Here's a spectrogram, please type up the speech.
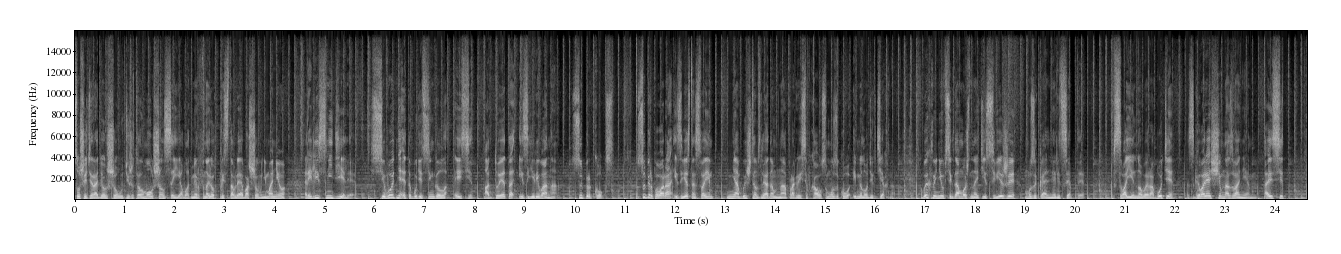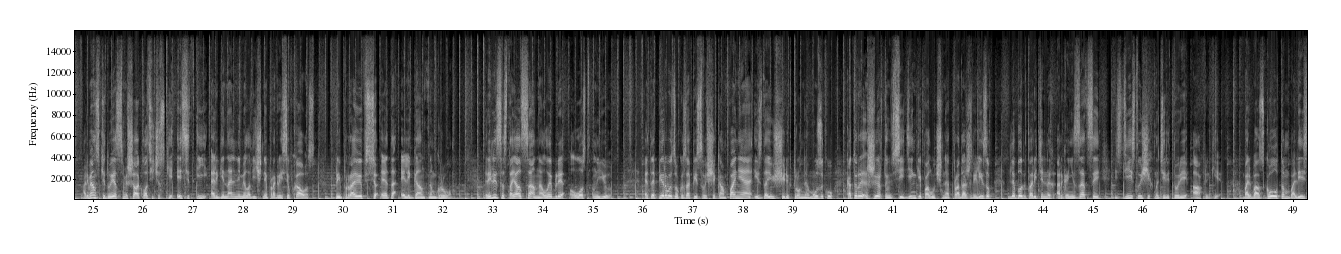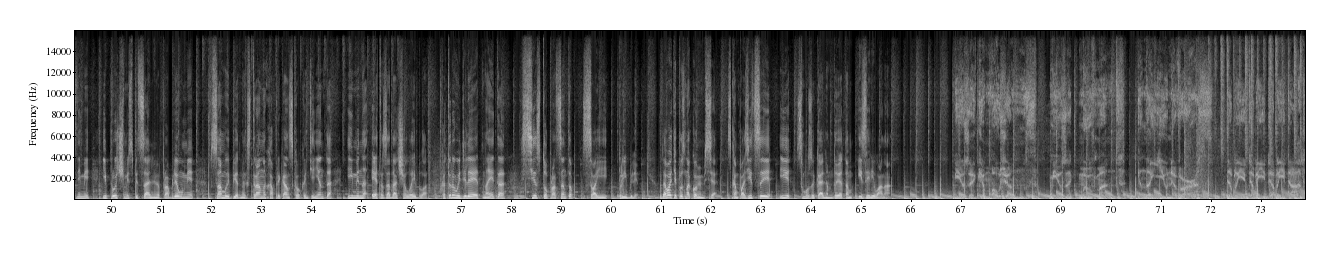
Слушаете радиошоу Digital Emotions, и я, Владимир Фонарев, представляю вашему вниманию релиз недели. Сегодня это будет сингл Acid от дуэта из Еревана Super Cooks. Суперповара известны своим необычным взглядом на progressive house музыку и melodic techno. В их меню всегда можно найти свежие музыкальные рецепты. В своей новой работе с говорящим названием Acid Армянский дуэт смешал классический acid и оригинальный мелодичный progressive house, приправив все это элегантным грувом. Релиз состоялся на лейбле Lost on You. Это первая звукозаписывающая компания, издающая электронную музыку, которая жертвует все деньги, полученные от продажи релизов, для благотворительных организаций, действующих на территории Африки борьба с голодом, болезнями и прочими специальными проблемами в самых бедных странах африканского континента именно эта задача лейбла, который выделяет на это все 100% своей прибыли. Давайте познакомимся с композицией и с музыкальным дуэтом из Еревана. Music emotions, music movement in the universe. www.venaria.com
